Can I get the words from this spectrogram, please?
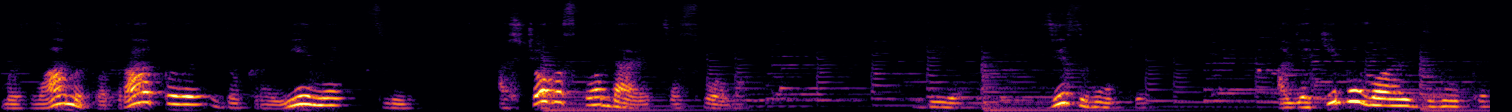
Ми з вами потрапили до країни слів. А з чого складається слово? Вірно, зі звуків. А які бувають звуки?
